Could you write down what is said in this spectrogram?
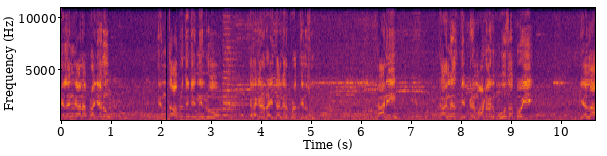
తెలంగాణ ప్రజలు ఎంత అభివృద్ధి చెందినరో తెలంగాణ రైతాంగానికి కూడా తెలుసు. కానీ కాంగ్రెస్ చెప్పిన మాటలకు మోసపోయి ఇలా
